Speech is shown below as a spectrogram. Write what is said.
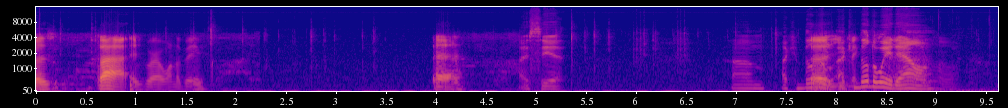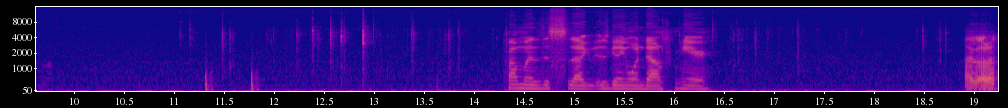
Because that is where I want to be. There. I see it. Um, I can build. Uh, a, I can build a way down. Problem with this uh, is getting one down from here. I got it.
